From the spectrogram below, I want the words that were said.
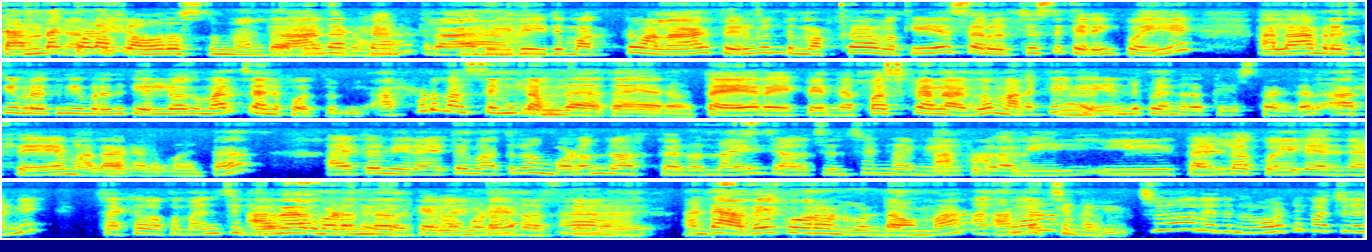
కందకు కూడా ఫ్లవర్ వస్తుందంట రాదక్క రాదు. ఇది ఇది మొత్తం అలా పెరుగుద్ది మొక్క ఒకేసారి వచ్చేసి పెరిగిపోయి అలా బ్రతికి బ్రతికి బ్రతికి ఎల్లోకి మరి చనిపోతుంది. అప్పుడు మన సిమ్టమ్ కింద తయారవుతుంది. తయారైపోయింది. పసుపు ఎలాగో మనకి ఎండిపోయిన తీస్తాం కదా. ఆ సేమ్ అలాగనమాట. అయితే మీరైతే మాత్రం బుడం దోసకాయలు ఉన్నాయి. చాలా చిన్న చిన్న మీరు ఇప్పుడు అవి ఈ తడిలో కొయ్యలేరు కానీ చక్కగా ఒక మంచి అవే. దోసకాయలు అంటే. అవి. కూర వండుకుంటామమ్మా ఆ అంత కూర చిన్నవి. పచ్చో లేదా రోటి పచ్చడి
